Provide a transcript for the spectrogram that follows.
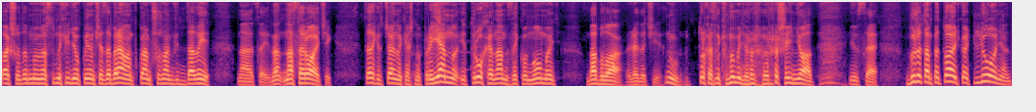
Так що ми в наступних відео поїдемо ще заберемо, вам покажемо, що нам віддали на цей, на, на сарайчик. Це, таке, звичайно, звісно, приємно і трохи нам зекономить бабла, глядачі. Ну, трохи зекономить гро- грошенят і все. Дуже там питають, кажуть, Льоня,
